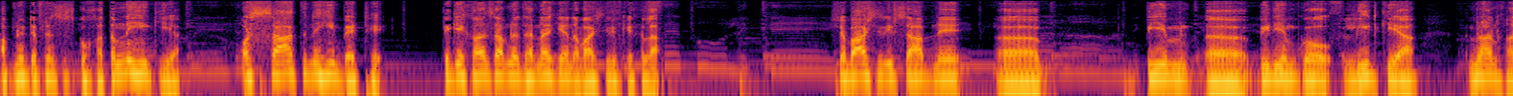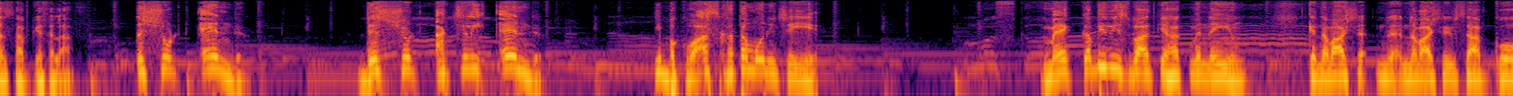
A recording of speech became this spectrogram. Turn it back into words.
अपने डिफरेंसेस को खत्म नहीं किया और साथ नहीं बैठे देखिए खान साहब ने धरना किया नवाज़ शरीफ के खिलाफ। शहबाज शरीफ साहब ने पीएम पीडीएम को लीड किया इमरान खान साहब के खिलाफ। This should end this should actually end ये बकवास खत्म होनी चाहिए। मैं कभी भी इस बात के हक में नहीं हूँ कि नवाज़ नवाज़ शरीफ साहब को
